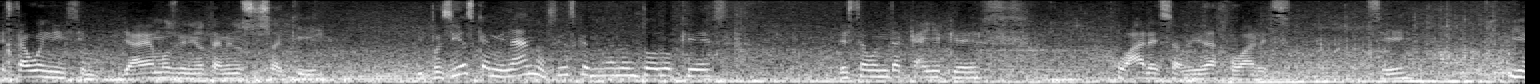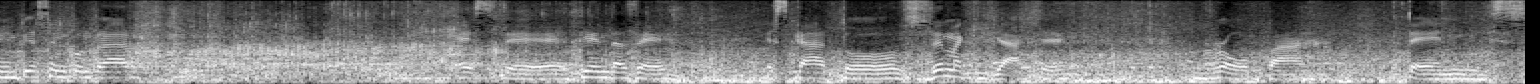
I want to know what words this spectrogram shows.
Está buenísimo. Ya hemos venido también nosotros aquí. Y pues sigues caminando, sigues caminando en todo lo que es esta bonita calle que es Juárez, Avenida Juárez. ¿Sí? Y empiezas a encontrar este, tiendas de escatos, de maquillaje, ropa, tenis,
